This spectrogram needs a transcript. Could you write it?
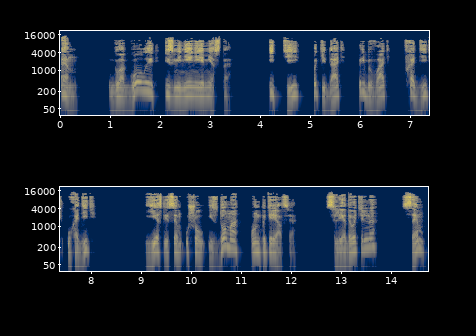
Н. Глаголы изменения места. Идти, покидать, пребывать, входить, уходить. Если Сэм ушел из дома, он потерялся. Следовательно, Сэм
